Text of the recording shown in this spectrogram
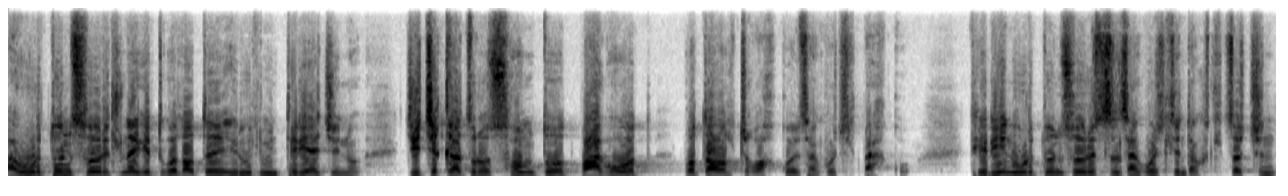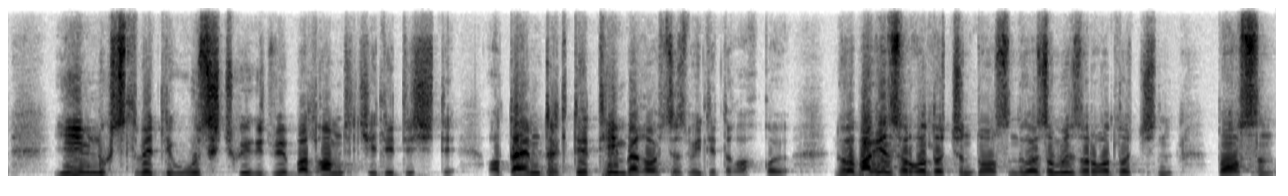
а үр дүн суурилна гэдэг бол одоо эрүүл мэндээр яаж гинүү жижиг газрууд сумдууд багууд будаа болж байгаа байхгүй юу санхүүжилт байхгүй Тэгэхээр энэ үр дүн суурилсан санхүүжлийн тогтолцоо чинь ийм нөхцөл байдлыг үүсгэхгүй гэж би болгоомжлж хэлээд байна шүү дээ. Одоо амьдрал дээр тийм байгаа учраас би хэлээд байгаа байхгүй юу? Нөгөө багийн сургуулиуд чинь дуусна. Нөгөө сумын сургуулиуд чинь дуусна.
